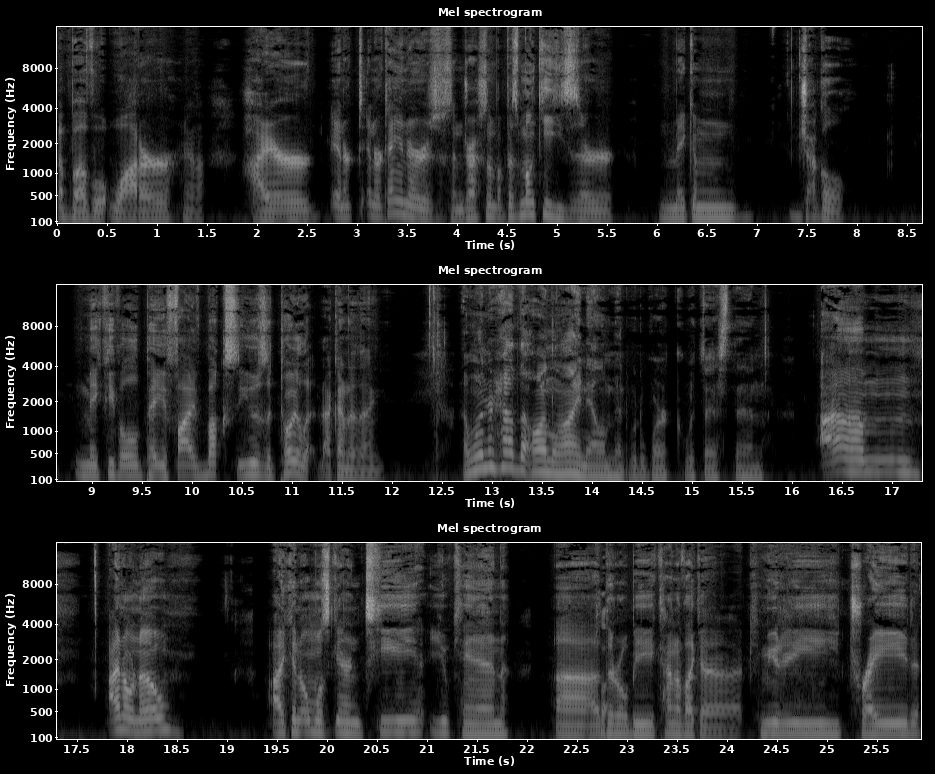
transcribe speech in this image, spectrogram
above water. You know, hire enter- entertainers and dress them up as monkeys or make them juggle. Make people pay five bucks to use the toilet. That kind of thing. I wonder how the online element would work with this then. Um, I don't know. I can almost guarantee you can. Uh, there will be kind of like a community trade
